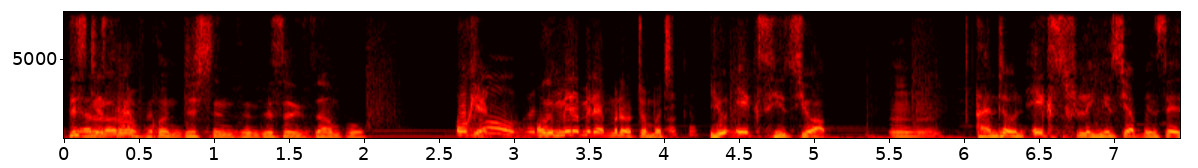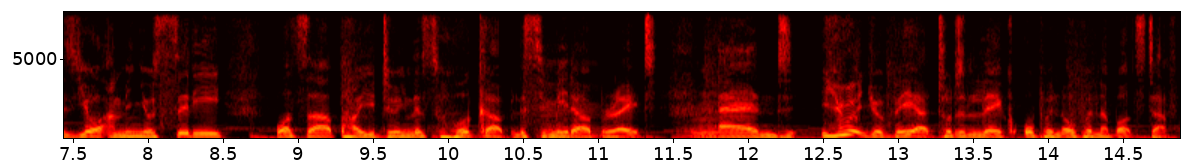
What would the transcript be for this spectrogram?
this There are just a lot happened. of conditions in this example. Okay. No, but okay, then- minute, minute, minute, Tomboti. Okay. Your ex hits you up. Mm-hmm. And an ex fling hits you up and says, Yo, I'm in your city. What's up? How you doing? Let's hook up. Let's meet up, mm-hmm. right? Mm-hmm. And you and your bae are totally like open, open about stuff.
